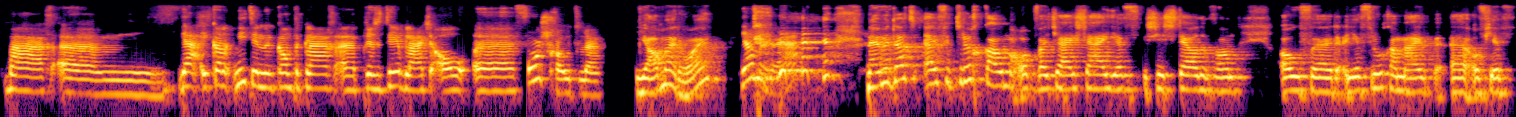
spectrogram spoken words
Maar ehm, ja, ik kan het niet in een kant-en-klaar eh, presenteerblaadje al eh, voorschotelen. Jammer hoor. Jammer, hè? Nee, maar dat even terugkomen op wat jij zei. Je, je stelde van over. Je vroeg aan mij eh, of je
